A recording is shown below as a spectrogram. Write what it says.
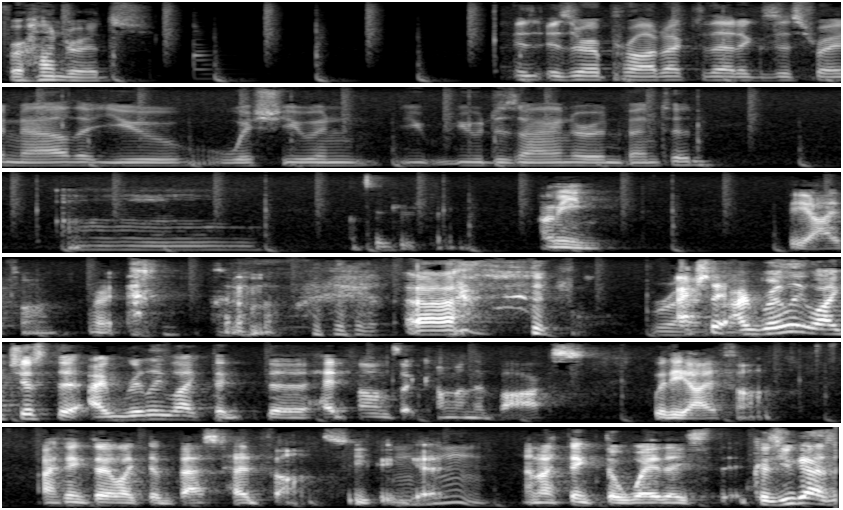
for hundreds. Is, is there a product that exists right now that you wish you in, you, you designed or invented? Um, that's interesting. I mean, the iPhone, right? I don't know. Uh, Right, actually, I really like just the I really like the the headphones that come in the box with the iPhone. I think they're like the best headphones you can get, Mhm. and I think the way they because you guys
